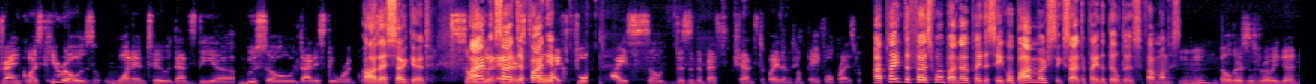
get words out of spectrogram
Dragon Quest Heroes 1 and 2. That's the uh, Muso Dynasty War. Oh, they're so good. so I'm good. excited to find the- like full price, so this is the best chance to play them if you pay full price. I played the first one, but I never played the sequel. But I'm most excited to play the Builders, if I'm honest. Mm-hmm. Builders is really good.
